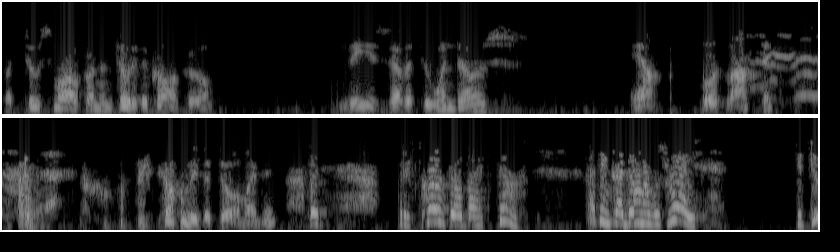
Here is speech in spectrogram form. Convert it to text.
but too small for an intruder to crawl through. These other two windows, yeah, both locked. And... only the door, my dear. But, but it closed all by itself. I think Cardona was right. You do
